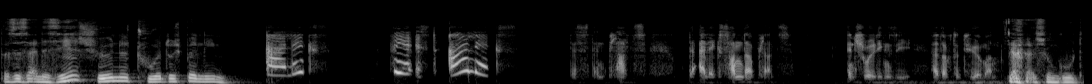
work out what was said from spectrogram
Das ist eine sehr schöne Tour durch Berlin. Alex? Wer ist Alex? Das ist ein Platz, der Alexanderplatz. Entschuldigen Sie, Herr Dr. Thürmann. Ja, schon gut.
